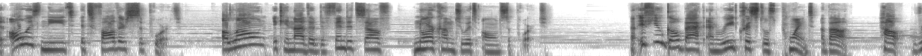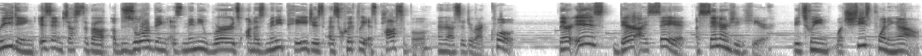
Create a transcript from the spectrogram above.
it always needs its father's support, Alone, it can neither defend itself nor come to its own support. Now, if you go back and read Crystal's point about how reading isn't just about absorbing as many words on as many pages as quickly as possible, and that's a direct quote, there is, dare I say it, a synergy here between what she's pointing out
